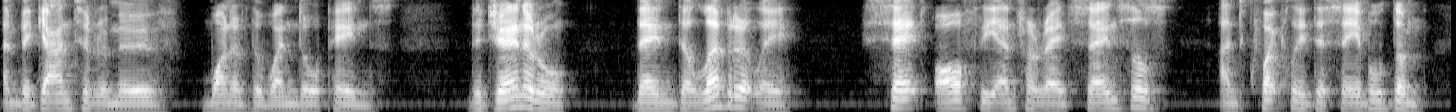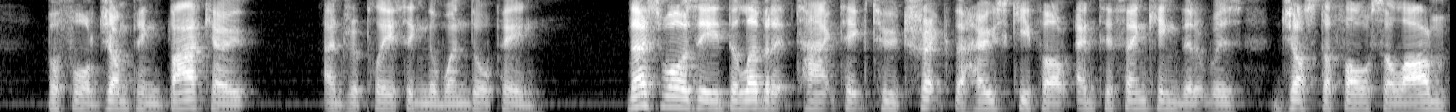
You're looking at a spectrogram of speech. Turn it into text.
and began to remove one of the window panes. The general then deliberately set off the infrared sensors and quickly disabled them before jumping back out and replacing the window pane. This was a deliberate tactic to trick the housekeeper into thinking that it was just a false alarm,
